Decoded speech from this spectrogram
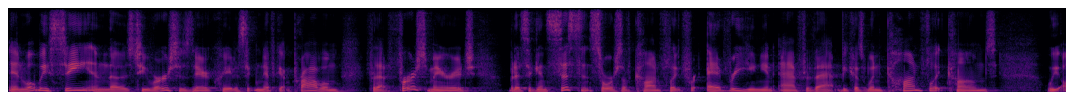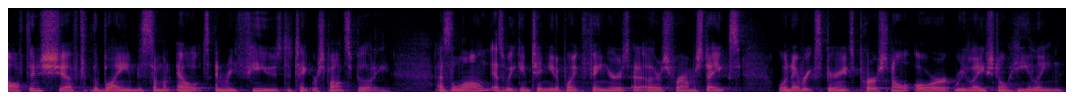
And what we see in those two verses there create a significant problem for that first marriage, but it's a consistent source of conflict for every union after that. Because when conflict comes, we often shift the blame to someone else and refuse to take responsibility. As long as we continue to point fingers at others for our mistakes, we'll never experience personal or relational healing.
